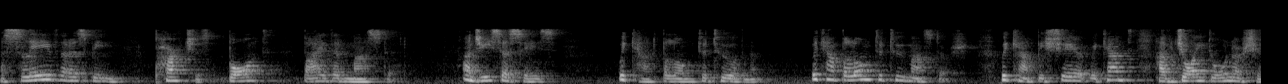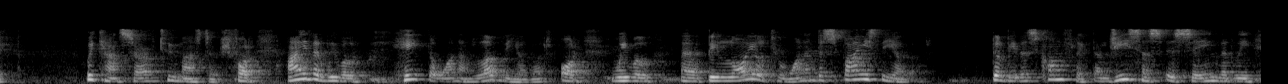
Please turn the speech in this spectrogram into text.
A slave that has been purchased, bought by their master. And Jesus says, we can't belong to two of them. We can't belong to two masters. We can't be shared. We can't have joint ownership. We can't serve two masters. For either we will hate the one and love the other, or we will uh, be loyal to one and despise the other. There'll be this conflict. And Jesus is saying that we,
